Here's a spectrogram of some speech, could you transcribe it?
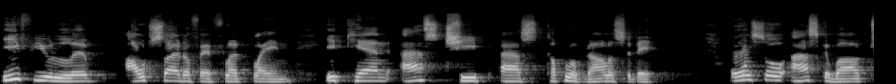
If you live outside of a floodplain, it can as cheap as a couple of dollars a day. Also ask about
